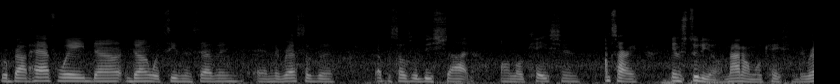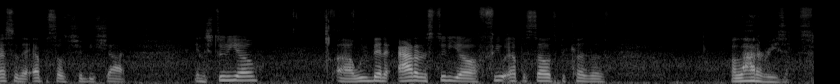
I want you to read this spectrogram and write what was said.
we're about halfway down, done with season seven, and the rest of the episodes will be shot on location. I'm sorry, in studio, not on location. The rest of the episodes should be shot in studio. Uh, we've been out of the studio a few episodes because of a lot of reasons.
